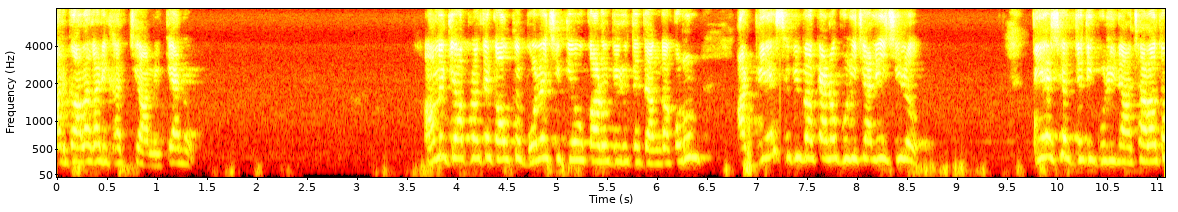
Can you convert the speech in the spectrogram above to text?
আর গালাগালি খাচ্ছি আমি, কেন? আমি কি আপনাদের কাউকে বলেছি কেউ কারও বিরুদ্ধে দাঙ্গা করুন? আর বিএসএফ বা কেন গুলি চালিয়েছিল? বিএসএফ যদি গুলি না চালাতো,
